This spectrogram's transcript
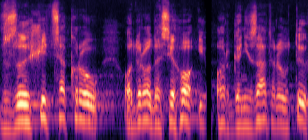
взищиться кров од рода сього і організаторів тих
